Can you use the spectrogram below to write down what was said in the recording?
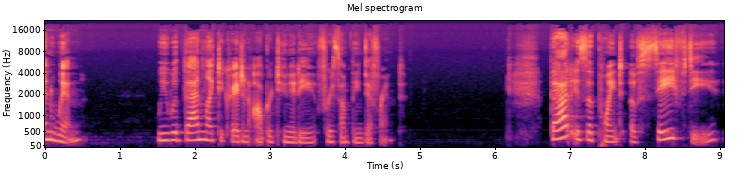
and when we would then like to create an opportunity for something different. That is the point of safety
